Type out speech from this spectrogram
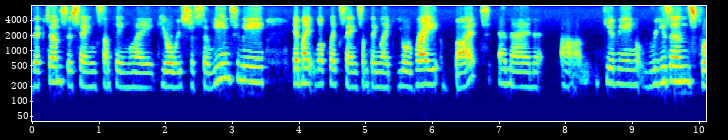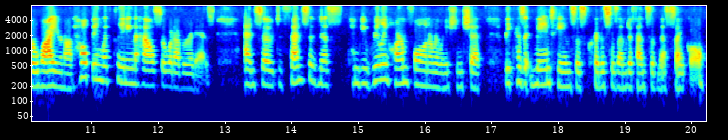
victim. So saying something like, you're always just so mean to me. It might look like saying something like, you're right, but, and then um, giving reasons for why you're not helping with cleaning the house or whatever it is. And so defensiveness can be really harmful in a relationship because it maintains this criticism defensiveness cycle.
